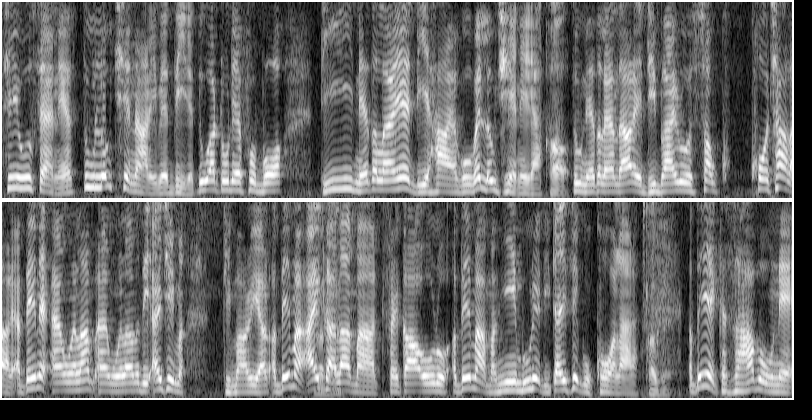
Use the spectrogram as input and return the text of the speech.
စီယိုဆန်နဲ့သူလှုပ်ချင်တာတွေပဲသိတယ်သူက total football ဒီနယ်သာလန်ရဲ့ဒီဟာကိုပဲလှုပ်ချင်နေတာဟုတ်သူနယ်သာလန်သားတွေဒီဘိုင်ရိုဆောက်ခေါ်ချလာတယ်အသင်းနဲ့အန်ဝင်လားအန်ဝင်လားမသိအဲ့ချိန်မှာဒီမာရီယာအသင်းမှာအိုက်ကာလာမှာဖက်ကာအိုတို့အသင်းမှာမမြင်ဘူးတဲ့ဒီတိုက်စစ်ကိုခေါ်လာတာဟုတ်ကဲ့အသင်းရဲ့ကစားပုံနဲ့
